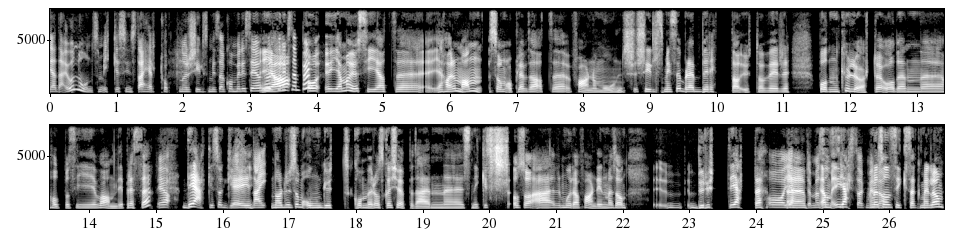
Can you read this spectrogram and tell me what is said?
ja, det er jo noen som ikke syns det er helt topp når skilsmissa kommer i Se og Hør, Ja, eksempel. og jeg må jo si at eh, jeg har en mann som opplevde at eh, faren og morens skilsmisse ble bretta utover både den kulørte og den eh, holdt på å si vanlige presse. Ja. Det er ikke så gøy Nei. når du som ung gutt kommer og skal kjøpe deg en Snickers, og så er mora og faren din med sånn eh, brutt hjerte. Og hjerte eh, med sånn men hjerte sikksakk Med mellom. sånn sikksakk mellom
